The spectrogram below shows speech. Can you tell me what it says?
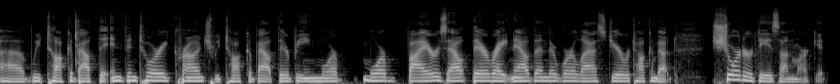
Uh, we talk about the inventory crunch. We talk about there being more more buyers out there right now than there were last year. We're talking about shorter days on market.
